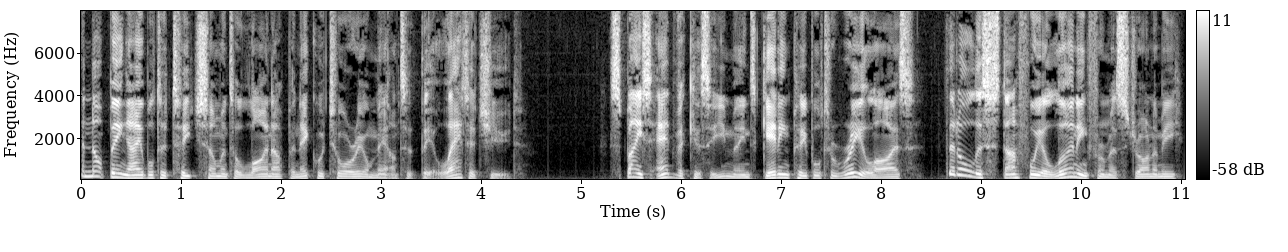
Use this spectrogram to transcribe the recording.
and not being able to teach someone to line up an equatorial mount at their latitude. Space advocacy means getting people to realise that all this stuff we are learning from astronomy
